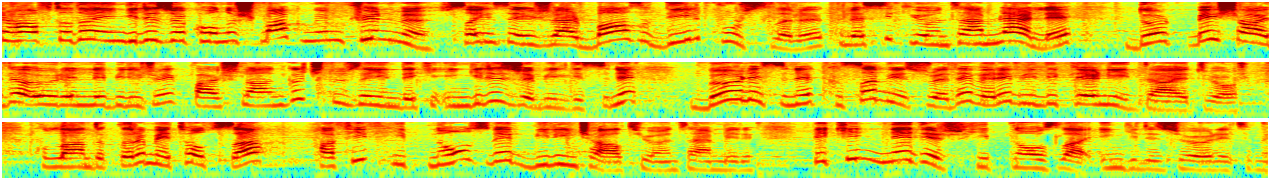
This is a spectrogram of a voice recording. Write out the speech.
haftada İngilizce konuşmak mümkün mü? Sayın seyirciler bazı dil kursları klasik yöntemlerle 4-5 ayda öğrenilebilecek başlangıç düzeyindeki İngilizce bilgisini böylesine kısa bir sürede verebildiklerini iddia ediyor. Kullandıkları metotsa hafif hipnoz ve bilinçaltı yöntemleri. Peki nedir hipnozla İngilizce öğretimi?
